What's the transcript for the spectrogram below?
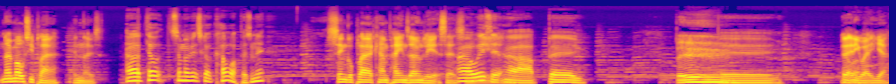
no multiplayer in those. Uh, I thought some of it's got co-op, isn't it? Single player campaigns only, it says. Oh, is the, it? um, Ah, boo, boo. boo. But anyway, yeah.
